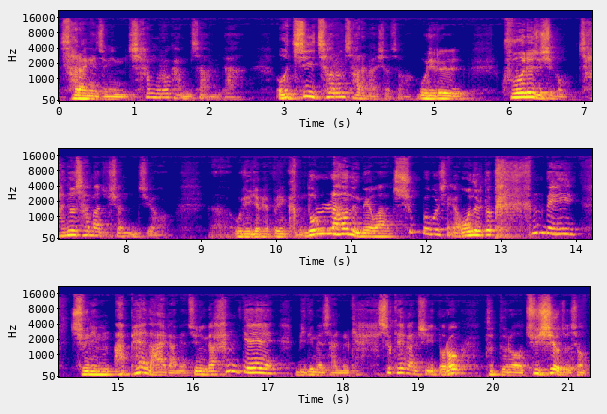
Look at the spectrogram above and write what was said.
사랑해 주님 참으로 감사합니다. 어찌 이처럼 사랑하셔서 우리를 구원해 주시고 자녀 삼아 주셨는지요. 어, 우리에게 베푸신 그 놀라운 은혜와 축복을 생각 오늘도 담대히 주님 앞에 나아가며 주님과 함께 믿음의 삶을 계속해 갈 수 있도록 붙들어 주시옵소서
